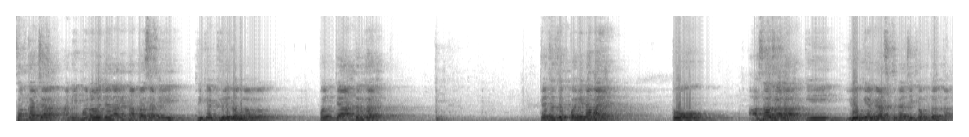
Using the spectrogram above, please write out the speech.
संघाच्या आणि मनोरंजन आणि नफ्यासाठी क्रिकेट खेळलं जाऊ लागलं. पण त्या अंतर्गत त्याचा जो परिणाम आहे तो असा झाला की योग्य व्यासपीठाची कमतरता.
